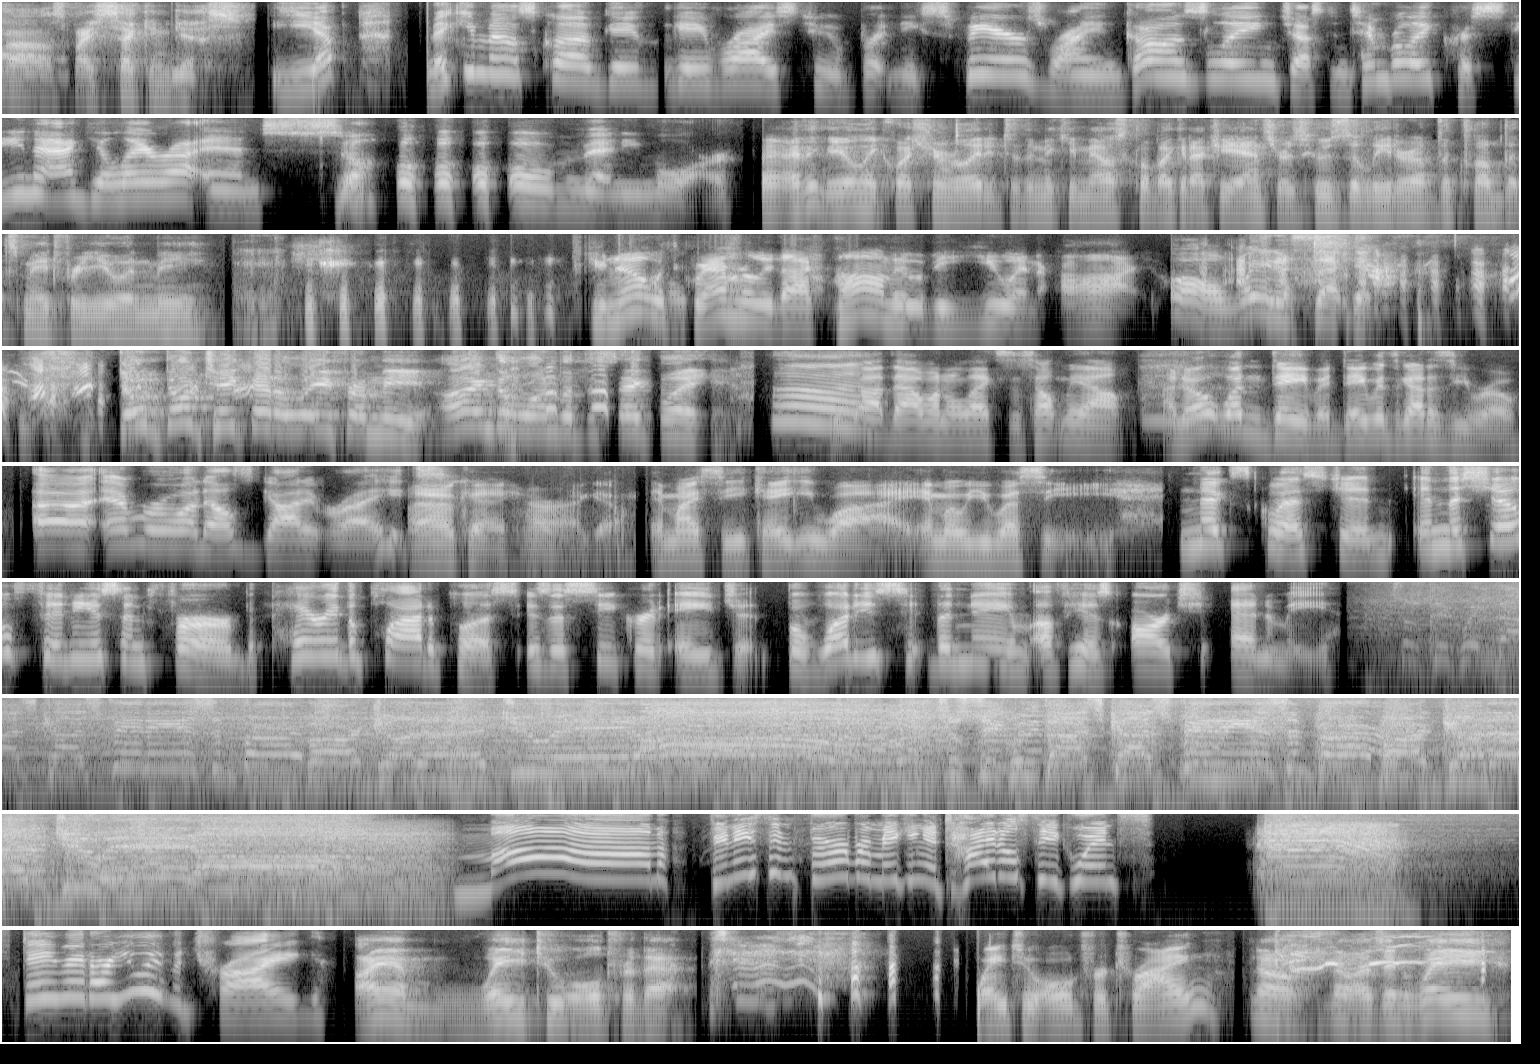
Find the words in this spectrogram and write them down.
uh, it's my second guess. Yep. Mickey Mouse Club gave gave rise to Britney Spears, Ryan Gosling, Justin Timberlake, Christina Aguilera, and so many more. I I think the only question related to the Mickey Mouse Club I could actually answer is who's the leader of the club that's made for you and me? You know, with Grammarly.com, it would be you and I. Oh, wait a second. don't don't take that away from me. I'm the one with the segue. You got that one, Alexis. Help me out. I know it wasn't David. David's got a zero. Uh, everyone else got it right. Okay. All right, go. M I C K E Y M O U S E. Next question. In the show Phineas and Ferb, Perry the Platypus is a secret agent, but what is the name of his arch enemy? So stick with us, cause Phineas and Ferb are gonna do it all. So stick with us, cause Phineas and Ferb are gonna do it all. Mom! Phineas and Ferb are making a title sequence. David, are you even trying? I am way too old for that. Way too old for trying? No, no, as in way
